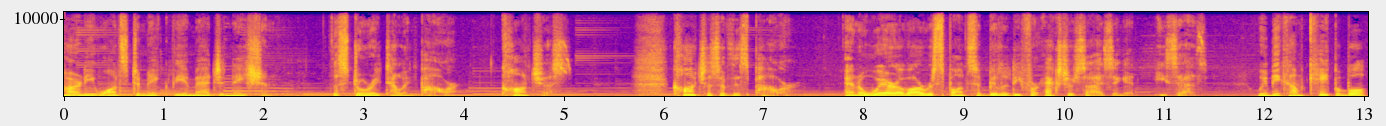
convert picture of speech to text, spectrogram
Kearney wants to make the imagination, the storytelling power, conscious. Conscious of this power and aware of our responsibility for exercising it, he says, we become capable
